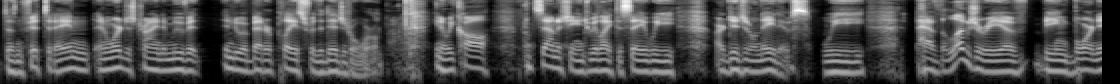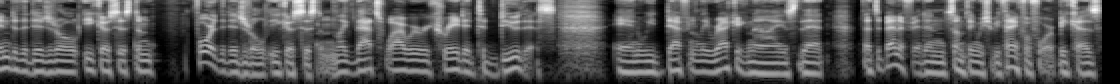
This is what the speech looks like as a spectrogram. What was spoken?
doesn't fit today. And, and we're just trying to move it into a better place for the digital world. You know, we call Sound Exchange, we like to say we are digital natives. We have the luxury of being born into the digital ecosystem for the digital ecosystem. Like that's why we were created to do this. And we definitely recognize that that's a benefit and something we should be thankful for because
